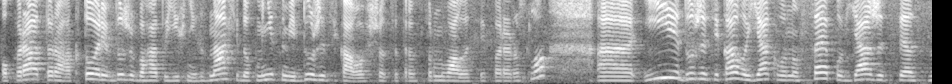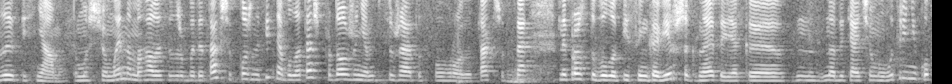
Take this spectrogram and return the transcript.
оператора, акторів, дуже багато їхніх знахідок. Мені самі дуже цікаво, що це трансформувалося і переросло. Е, І дуже цікаво, як воно все пов'яжеться з піснями, тому що ми намагалися зробити так, щоб кожна пісня була теж продовженням сюжету свого роду, так щоб це не просто було пісенька віршик, знаєте, як е, на дитячому утренніку,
